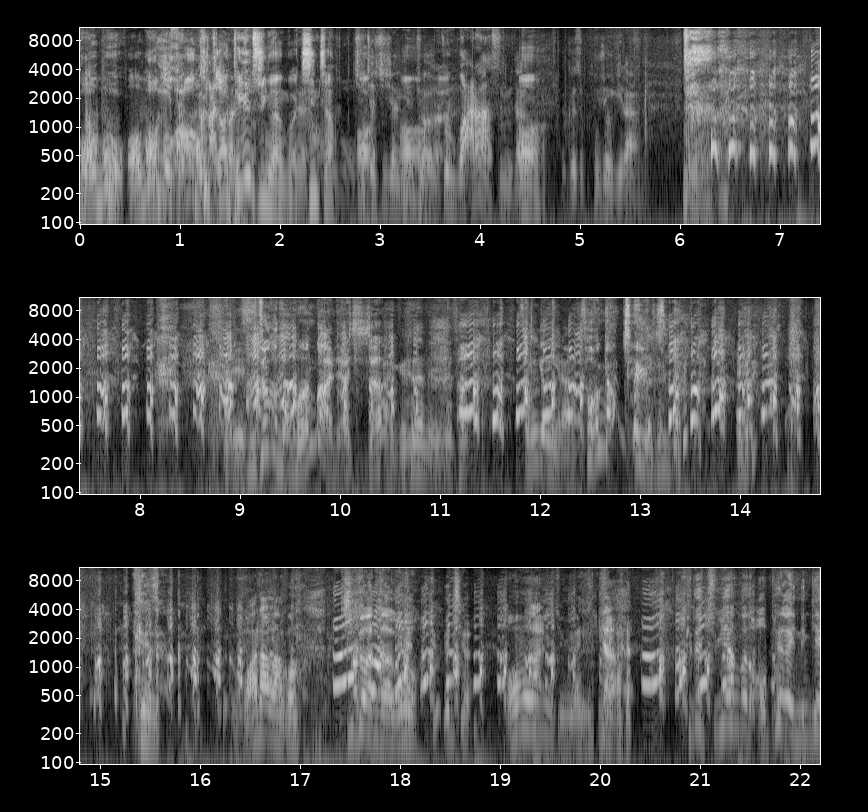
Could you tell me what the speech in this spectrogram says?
어복, 어복이 있어요. 어, 그, 맞아, 아, 맞아. 되게 중요한 거야, 진짜. 진짜 어, 진짜 어. 저좀 뭐 알아왔습니다. 어. 그래서 부적이랑 부적은 너무한 거 아니야, 진짜? 아, 그다음에 이제 성, 성경이랑 성경책을 준비 그래서 와달라고 기도한다고. 그렇죠. 어복이 중요하니까. 근데 중요한 건 어폐가 있는 게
